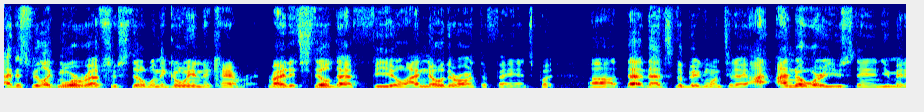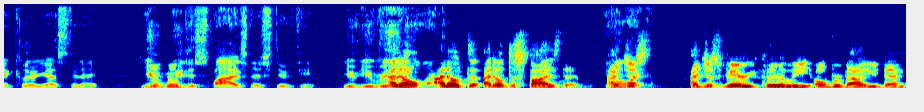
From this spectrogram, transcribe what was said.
I just feel like more refs are still when they go into Cameron, right? It's still that feel. I know there aren't the fans, but uh, that that's the big one today. I, I know where you stand. You made it clear yesterday. You Mhm. you despise this Duke team. You you really I don't. like I don't. I don't despise them. I don't like just. I just very clearly overvalued them,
